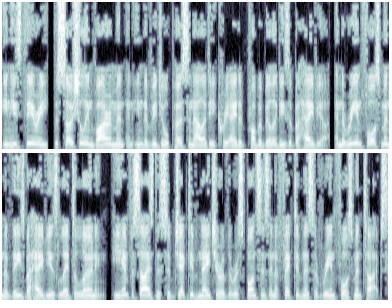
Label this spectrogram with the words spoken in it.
In his theory, the social environment and individual personality created probabilities of behavior, and the reinforcement of these behaviors led to learning. He emphasized the subjective nature of the responses and effectiveness of reinforcement types.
